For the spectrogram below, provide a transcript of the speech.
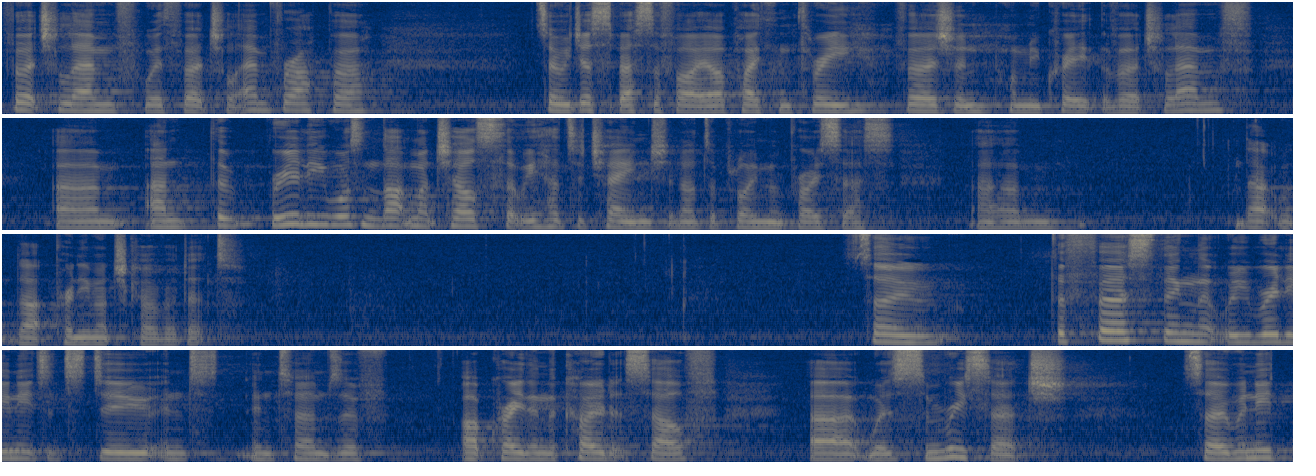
virtual env with virtual env wrapper. So we just specify our Python 3 version when we create the virtual env. Um, and there really wasn't that much else that we had to change in our deployment process. Um, that, that pretty much covered it. So the first thing that we really needed to do in, in terms of upgrading the code itself uh, was some research. So we need,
